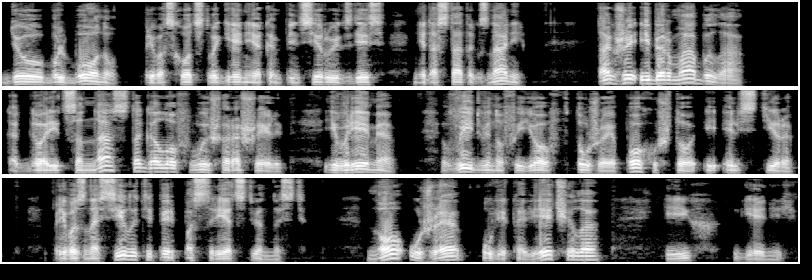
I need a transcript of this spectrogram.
Дю Бульбону, превосходство гения компенсирует здесь недостаток знаний, также и Берма была, как говорится, на сто голов выше Рошели, и время, выдвинув ее в ту же эпоху, что и Эльстира, превозносило теперь посредственность, но уже увековечило их гений.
